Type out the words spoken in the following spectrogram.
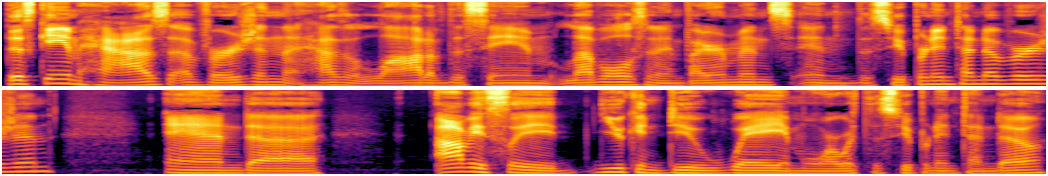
This game has a version that has a lot of the same levels and environments in the Super Nintendo version, and uh, obviously you can do way more with the Super Nintendo.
